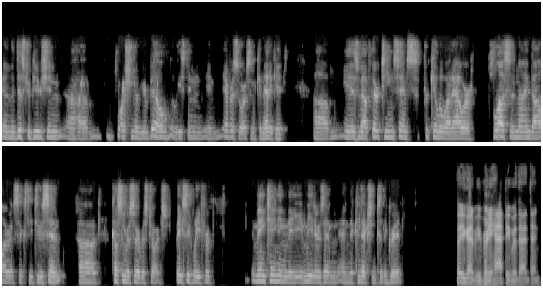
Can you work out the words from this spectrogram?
And the distribution uh, portion of your bill, at least in, in Eversource in Connecticut, um, is about 13 cents per kilowatt hour plus a $9.62 uh, customer service charge, basically for maintaining the meters and, and the connection to the grid. So you got to be pretty happy with that then.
